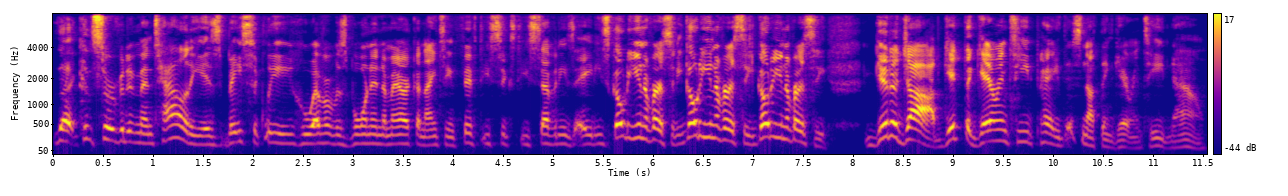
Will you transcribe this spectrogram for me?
that conservative mentality is basically whoever was born in America 1950s, 60s, 70s, 80s, go to university, go to university, go to university, get a job, get the guaranteed pay. There's nothing guaranteed now.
